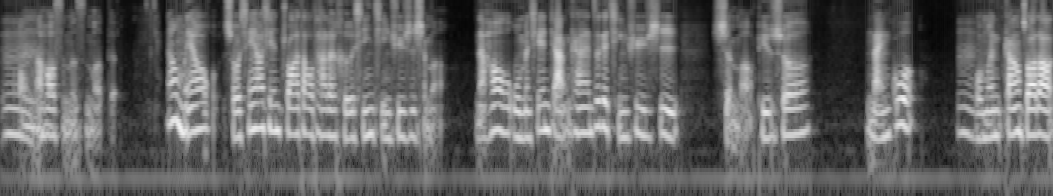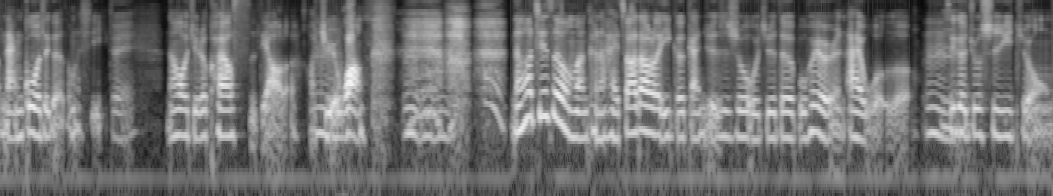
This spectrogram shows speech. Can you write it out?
嗯，然后什么什么的。那我们要首先要先抓到他的核心情绪是什么，然后我们先讲看这个情绪是。什么？比如说难过，嗯，我们刚抓到难过这个东西，对。然后我觉得快要死掉了，好绝望，嗯嗯。然后接着我们可能还抓到了一个感觉是说，我觉得不会有人爱我了，嗯，这个就是一种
